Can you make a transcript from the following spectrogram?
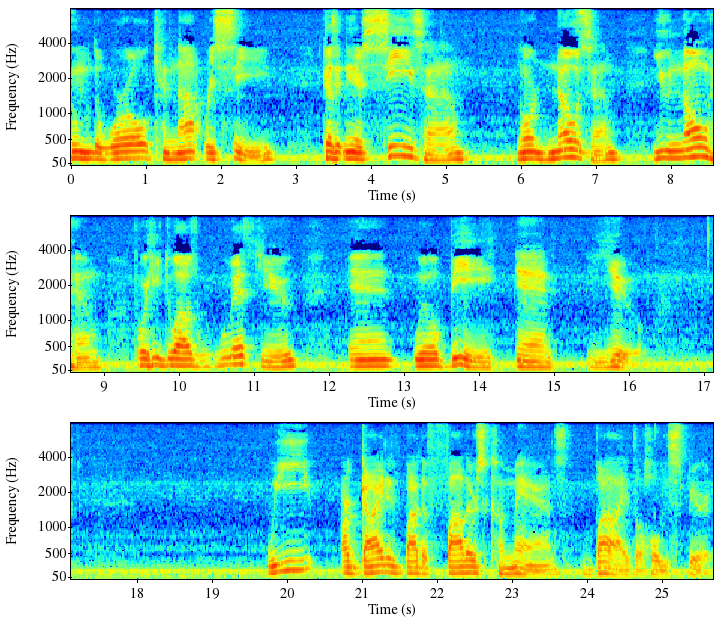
whom the world cannot receive, because it neither sees him nor knows him. You know him, for he dwells with you and will be in you. We are guided by the Father's commands by the Holy Spirit.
